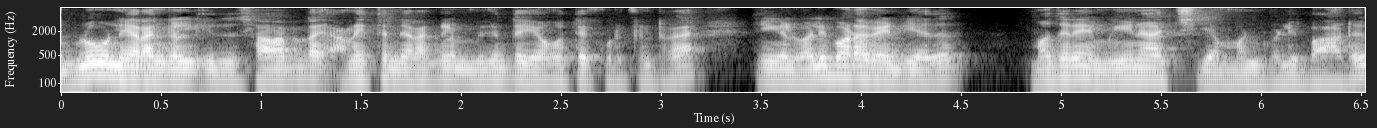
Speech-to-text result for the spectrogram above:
ப்ளூ நிறங்கள் இது சார்ந்த அனைத்து நிறங்களும் மிகுந்த யோகத்தை கொடுக்கின்றன. நீங்கள் வழிபட வேண்டியது மதுரை மீனாட்சி அம்மன் வழிபாடு.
